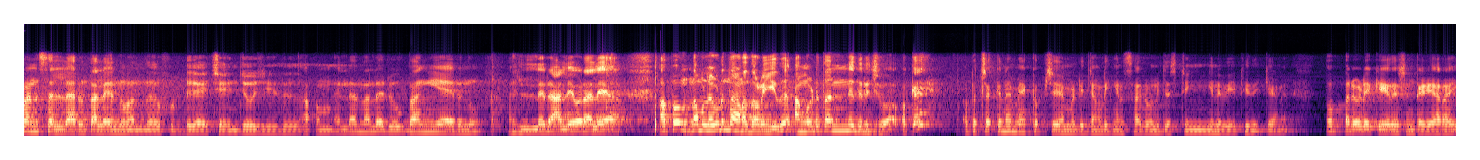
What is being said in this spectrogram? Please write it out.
ഫ്രണ്ട്സ് എല്ലാവരും തലേന്ന് വന്ന് ഫുഡ് കഴിച്ച് എൻജോയ് ചെയ്ത് അപ്പം എല്ലാം നല്ലൊരു ഭംഗിയായിരുന്നു. എല്ലാവരും അലയോട് അലയാ. അപ്പം നമ്മൾ എവിടെ നിന്നാണ് തുടങ്ങിയത്? അങ്ങോട്ട് തന്നെ തിരിച്ചു പോവാം. ഓക്കെ അപ്പോൾ ചെക്കനെ മേക്കപ്പ് ചെയ്യാൻ വേണ്ടി ഞങ്ങൾ ഇങ്ങനെ സലൂണിൽ ജസ്റ്റ് ഇങ്ങനെ വെയിറ്റ് ചെയ്ത് നിൽക്കുകയാണ്. അപ്പോൾ പരിപാടിയൊക്കെ ഏകദേശം കഴിയാറായി.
